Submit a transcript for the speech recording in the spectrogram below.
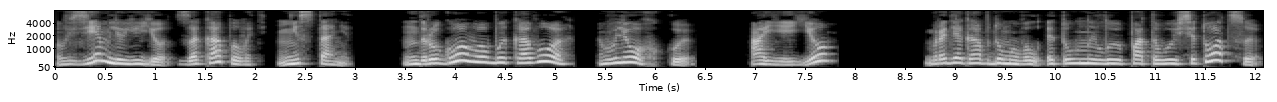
в землю ее закапывать не станет. Другого бы кого в легкую, а ее... Бродяга обдумывал эту унылую патовую ситуацию,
